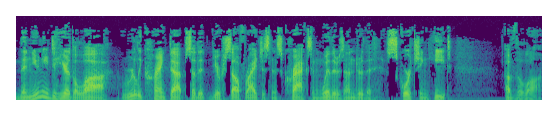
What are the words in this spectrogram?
then you need to hear the law really cranked up so that your self righteousness cracks and withers under the scorching heat of the law.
